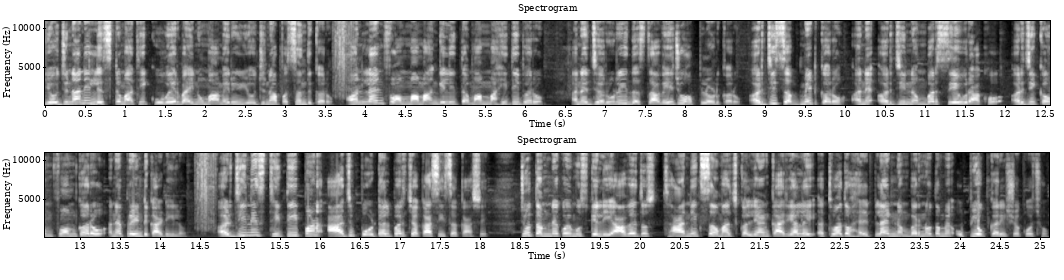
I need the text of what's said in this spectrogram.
યોજનાની લિસ્ટમાંથી કુવેરબાઈનું મામેરું યોજના પસંદ કરો. ઓનલાઈન ફોર્મમાં માંગેલી તમામ માહિતી ભરો. અને જરૂરી દસ્તાવેજો અપલોડ કરો. અરજી સબમિટ કરો અને અરજી નંબર સેવ રાખો. અરજી કન્ફર્મ કરો અને પ્રિન્ટ કાઢી લો. અરજીની સ્થિતિ પણ આ જ પોર્ટલ પર ચકાસી શકાશે. જો તમને કોઈ મુશ્કેલી આવે તો સ્થાનિક સમાજ કલ્યાણ કાર્યાલય અથવા તો હેલ્પલાઇન નંબરનો તમે ઉપયોગ કરી શકો છો.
